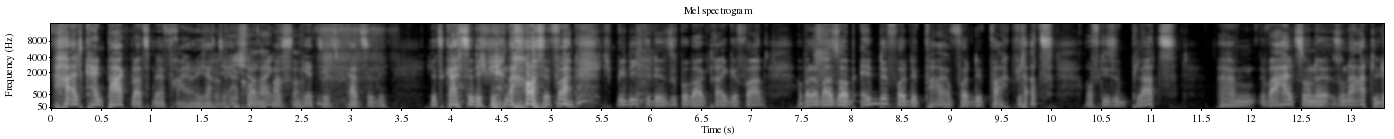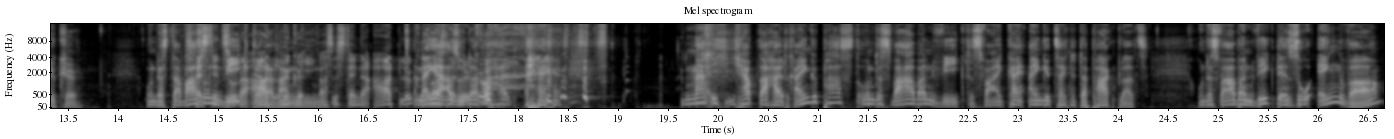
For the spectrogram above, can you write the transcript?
war halt kein Parkplatz mehr frei. Und ich dachte, ja, komm, was du jetzt? Jetzt kannst du nicht. Jetzt kannst du nicht wieder nach Hause fahren. Ich bin nicht in den Supermarkt reingefahren, aber da war so am Ende von dem, Park, von dem Parkplatz, auf diesem Platz, ähm, war halt so eine, so eine Art Lücke. Und das, da war das heißt so ein Weg, so der da lang ging. Was ist denn eine Art Lücke? Naja, also Lücke? da war halt. na, ich, ich habe da halt reingepasst und es war aber ein Weg. Das war kein eingezeichneter Parkplatz. Und es war aber ein Weg, der so eng war,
